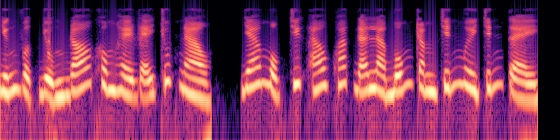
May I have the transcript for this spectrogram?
những vật dụng đó không hề rẻ chút nào, giá một chiếc áo khoác đã là 499 tệ.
